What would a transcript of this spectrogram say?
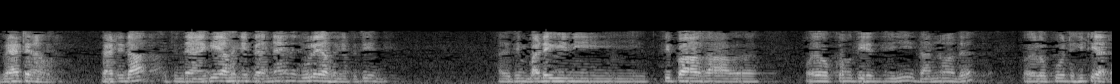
වැටෙනවා. වැටිලා ඉතින් දැන් ඇඟේ අසනීපයක් නැහැ නේ, ගුලේ අසනීප තියෙන්නේ. හරි ඉතින් බඩගිනි, පිපාසාව ඔය ඔක්කොම තියෙද්දි දන්නවද ඔය ලොකුවට හිටියට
